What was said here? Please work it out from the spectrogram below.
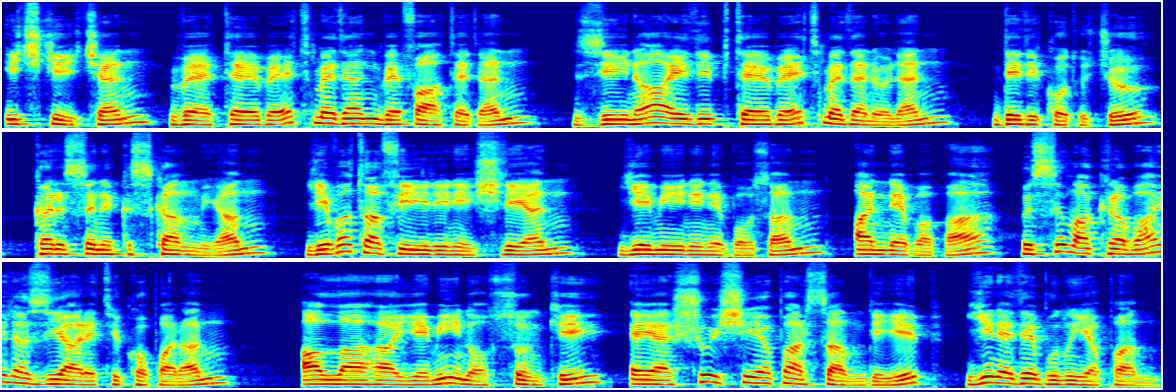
İçki içen ve tevbe etmeden vefat eden, zina edip tevbe etmeden ölen, dedikoducu, karısını kıskanmayan, livata fiilini işleyen, yeminini bozan, anne baba, hısım akrabayla ziyareti koparan, Allah'a yemin olsun ki eğer şu işi yaparsam deyip yine de bunu yapan.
